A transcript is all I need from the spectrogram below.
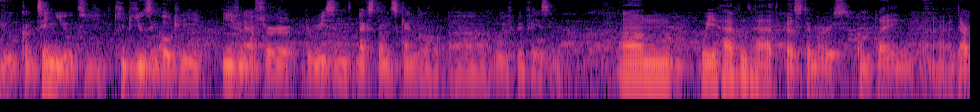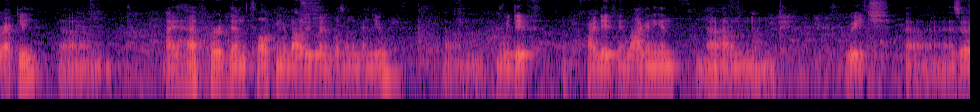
you continue to keep using Oatly even after the recent Blackstone scandal uh, we've been facing? Um, we haven't had customers complain uh, directly. Um, I have heard them talking about it when it was on the menu. Um, we live, I live in Wageningen, um, which uh, has a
